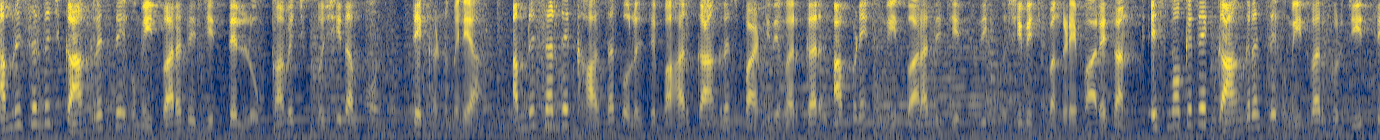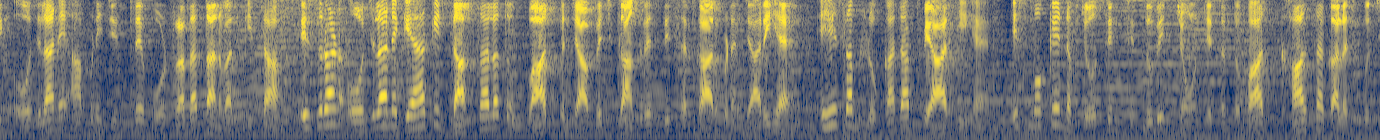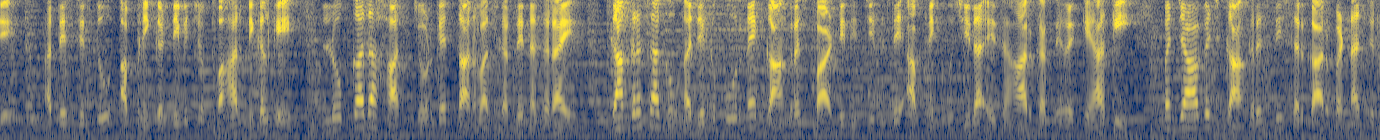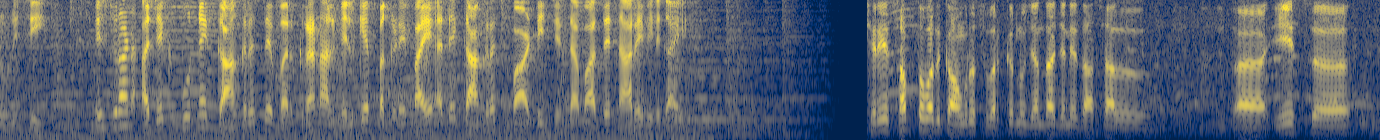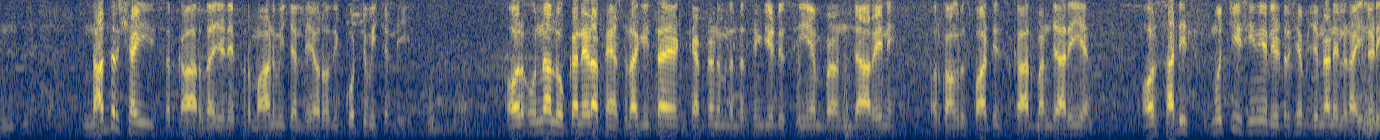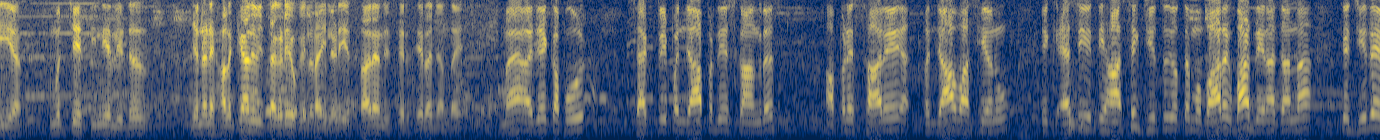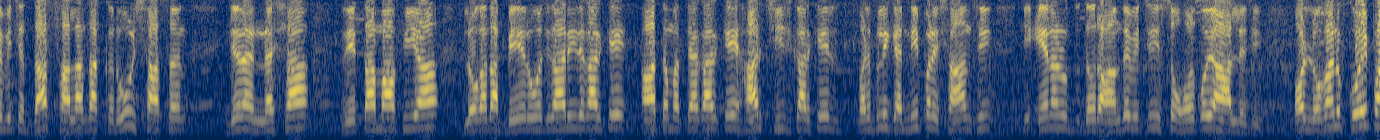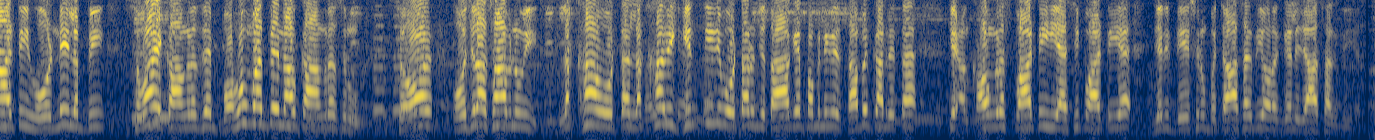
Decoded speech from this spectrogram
ਅੰਮ੍ਰਿਤਸਰ ਵਿੱਚ ਕਾਂਗਰਸ ਦੇ ਉਮੀਦਵਾਰਾਂ ਦੀ ਜਿੱਤ ਤੇ ਲੋਕਾਂ ਵਿੱਚ ਖੁਸ਼ੀ ਦਾ ਮਾਹੌਲ ਦੇਖਣ ਨੂੰ ਮਿਲਿਆ। ਅੰਮ੍ਰਿਤਸਰ ਦੇ ਖਾਲਸਾ ਕਾਲਜ ਦੇ ਬਾਹਰ ਕਾਂਗਰਸ ਪਾਰਟੀ ਦੇ ਵਰਕਰ ਆਪਣੇ ਉਮੀਦਵਾਰਾਂ ਦੀ ਜਿੱਤ ਦੀ ਖੁਸ਼ੀ ਵਿੱਚ ਭੰਗੜੇ ਪਾ ਰਹੇ ਸਨ। ਇਸ ਮੌਕੇ ਤੇ ਕਾਂਗਰਸ ਦੇ ਉਮੀਦਵਾਰ ਗੁਰਜੀਤ ਸਿੰਘ ਔਜਲਾ ਨੇ ਆਪਣੀ ਜਿੱਤ ਤੇ ਵੋਟਰਾਂ ਦਾ ਧੰਨਵਾਦ ਕੀਤਾ। ਇਸ ਦੌਰਾਨ ਔਜਲਾ ਨੇ ਕਿਹਾ ਕਿ 10 ਸਾਲਾਂ ਤੋਂ ਬਾਅਦ ਪੰਜਾਬ ਵਿੱਚ ਕਾਂਗਰਸ ਦੀ ਸਰਕਾਰ ਬਣਨ ਜਾ ਰਹੀ ਹੈ। ਇਹ ਸਭ ਲੋਕਾਂ ਦਾ ਪਿਆਰ ਹੀ ਹੈ। ਇਸ ਮੌਕੇ ਨਵਜੋਤ ਸਿੰਘ ਸਿੱਧੂ ਵੀ ਚੋਣ ਜਿੱਤਣ ਤੋਂ ਬਾਅਦ ਖਾਲਸਾ ਕਾਲਜ ਪੁੱਜੇ ਅਤੇ ਸਿੱਧੂ ਆਪਣੀ ਗੱਡੀ ਵਿੱਚੋਂ ਬਾਹਰ ਨਿਕਲ ਕੇ ਲੋਕਾਂ ਦਾ ਹੱਥ ਜੋੜ ਕੇ ਧੰਨਵਾਦ ਕਰਦੇ ਨਜ਼ਰ ਆਏ। ਕਾਂਗਰਸ ਆਗੂ ਅਜੇ ਕਪੂਰ ਨੇ ਕਾਂਗਰਸ ਪਾਰਟੀ ਦੀ ਜਿੱਤ ਤੇ ਆਪਣੀ ਖੁਸ਼ੀ ਦਾ ਇਜ਼ਹਾਰ ਕਰਦੇ ਹੋਏ ਕਿਹਾ ਕਿ ਪੰਜਾਬ ਵਿੱਚ ਕਾਂਗਰਸ ਦੀ ਸਰਕਾਰ ਬਣਨਾ ਜ਼ਰੂਰੀ ਸੀ। ਇਸ ਦੌਰਾਨ ਅਜੇ ਕਪੂਰ ਨੇ ਕਾਂਗਰਸ ਦੇ ਵਰਕਰਾਂ ਨਾਲ ਮਿਲ ਕੇ ਭੰਗੜੇ ਪਾਏ ਅਤੇ ਕਾਂਗਰਸ ਪਾਰਟੀ ਜਿੰਦਾਬਾਦ ਦੇ ਨਾਅਰੇ ਵੀ ਲਗਾਏ। ਸ਼੍ਰੇ ਸਭ ਤੋਂ ਵੱਧ ਕਾਂਗਰਸ ਵਰਕਰ ਨੂੰ ਜਾਂਦਾ ਜਿਹਨੇ 10 ਸਾਲ ਇਸ ਨਾਦਰਸ਼ਾਹੀ ਸਰਕਾਰ ਦਾ ਜਿਹੜੇ ਫਰਮਾਨ ਵੀ ਚੱਲੇ ਔਰ ਉਹਦੀ ਕੁੱਟ ਵੀ ਚੱਲੀ ਹੈ। ਔਰ ਉਹਨਾਂ ਲੋਕਾਂ ਨੇ ਜਿਹੜਾ ਫੈਸਲਾ ਕੀਤਾ ਹੈ, ਕੈਪਟਨ ਅਮਰਿੰਦਰ ਸਿੰਘ ਜੀ, ਜਿਹੜੇ ਸੀਐਮ ਬਣ ਜਾ ਰਹੇ ਨੇ ਔਰ ਕਾਂਗਰਸ ਪਾਰਟੀ ਸਰਕਾਰ ਬਣ ਜਾ ਰਹੀ ਹੈ। ਔਰ ਸਾਡੀ ਸਮੁੱਚੀ ਸੀਨੀਅਰ ਲੀਡਰਸ਼ਿਪ ਜਿਨ੍ਹਾਂ ਨੇ ਲੜਾਈ ਲੜੀ ਆ ਸਮੁੱਚੇ ਸੀਨੀਅਰ ਲੀਡਰ ਜਿਨ੍ਹਾਂ ਨੇ ਹਲਕਿਆਂ ਦੇ ਵਿੱਚ ਤਗੜੇ ਹੋ ਕੇ ਲੜਾਈ ਲੜੀ ਹੈ, ਸਾਰਿਆਂ ਦੇ ਸਿਰ ਫੇਰਾ ਜਾਂਦਾ ਇਸ ਚੀਜ਼ ਮੈਂ ਅਜੇ ਕਪੂਰ, ਸੈਕਟਰੀ ਪੰਜਾਬ ਪ੍ਰਦੇਸ਼ ਕਾਂਗਰਸ, ਆਪਣੇ ਸਾਰੇ ਪੰਜਾਬ ਵਾਸੀਆਂ ਨੂੰ ਇੱਕ ਐਸੀ ਇਤਿਹਾਸਿਕ ਜਿੱਤ ਦੇ ਉੱਤੇ ਮੁਬਾਰਕਬਾਦ ਦੇਣਾ ਚਾਹੁੰਦਾ ਕਿ ਜਿਹਦੇ ਵਿੱਚ 10 ਸਾਲਾਂ ਦਾ ਕਰੂਰ ਸ਼ਾਸਨ, ਜਿਹੜਾ ਨਸ਼ਾ, ਰੇਤਾ ਮਾਫੀਆ, ਲੋਕਾਂ ਦਾ ਬੇਰੋਜ਼ਗਾਰੀ ਦੇ ਕਰਕੇ, ਆਤਮ ਹੱਤਿਆ ਕਰਕੇ, ਹਰ ਚੀਜ਼ ਕਰਕੇ ਪਬਲਿਕ ਇੰਨੀ ਪਰੇਸ਼ਾਨ ਸੀ ਕਿ ਇਹਨਾਂ ਨੂੰ ਦੁਹਰਾਉਣ ਦੇ ਵਿੱਚ ਇਸ ਤੋਂ ਹੋਰ ਕੋਈ ਹਾਲ ਨਹੀਂ ਸੀ। ਔਰ ਲੋਕਾਂ ਨੂੰ ਕੋਈ ਪਾਰਟੀ ਹੋਰ ਨਹੀਂ ਲੱਭੀ, ਸਿਵਾਏ ਕਾਂਗਰਸ ਦੇ ਬਹੁਮਤ ਦੇ ਨਾਲ ਕਾਂਗਰਸ ਨੂੰ। ਸੋ ਔਰ ਔਜਲਾ ਸਾਹਿਬ ਨੂੰ ਵੀ ਲੱਖਾਂ ਵੋਟਾਂ, ਲੱਖਾਂ ਦੀ ਗਿਣਤੀ ਦੀ ਵੋਟਾਂ ਨੂੰ ਜਿਤਾ ਕੇ ਪਬਲਿਕ ਨੇ ਸਾਬਿਤ ਕਰ ਦਿੱਤਾ ਕਿ ਕਾਂਗਰਸ ਪਾਰਟੀ ਹੀ ਐਸੀ ਪਾਰਟੀ ਹੈ ਜਿਹੜੀ ਦੇਸ਼ ਨੂੰ ਬਚਾ ਸਕਦੀ ਹੈ ਔਰ ਅੱਗੇ ਲਿਜਾ ਸਕਦੀ ਹੈ।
